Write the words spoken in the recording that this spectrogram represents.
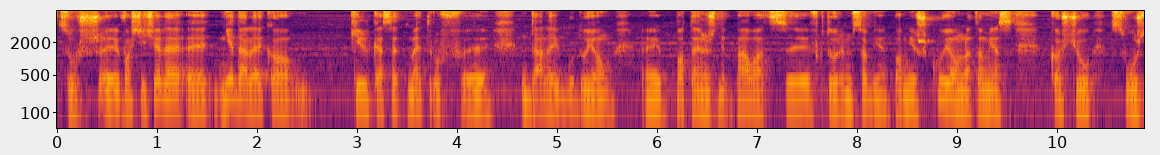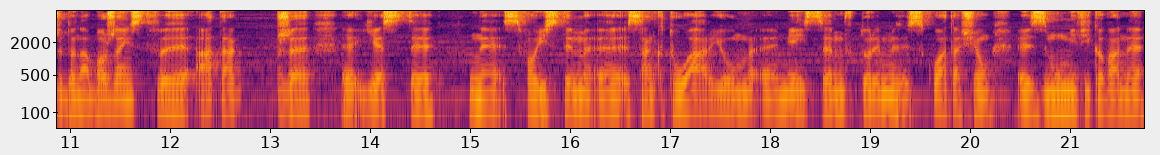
cóż, właściciele niedaleko kilkaset metrów dalej budują potężny pałac, w którym sobie pomieszkują, natomiast kościół służy do nabożeństw, a także jest swoistym e, sanktuarium, e, miejscem, w którym składa się zmumifikowane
